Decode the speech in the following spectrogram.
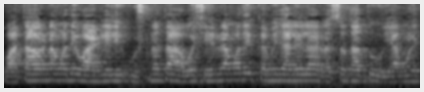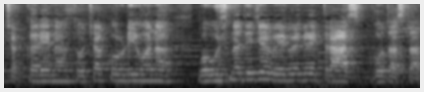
वातावरणामध्ये वाढलेली उष्णता व शरीरामध्ये कमी झालेला रसधातू यामुळे चक्कर येणं त्वचा कोरडी होणं व उष्णतेचे वेगवेगळे त्रास होत असतात.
